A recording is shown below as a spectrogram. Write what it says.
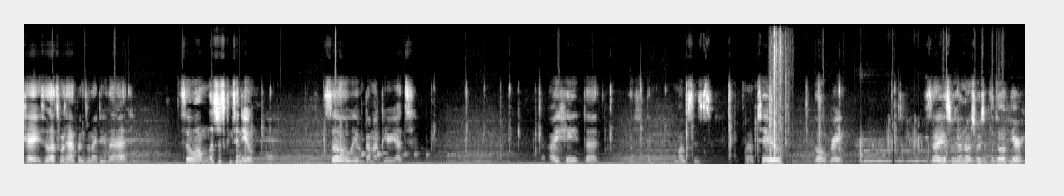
Okay, so that's what happens when I do that. So, um, let's just continue. So, we haven't gone up here yet. I hate that the, mouse is about two. Oh, great. So I guess we have no choice but to go up here.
